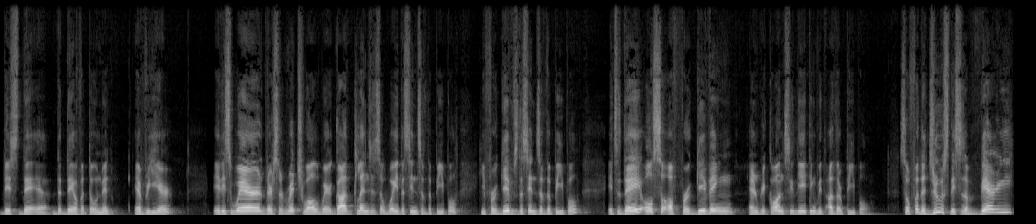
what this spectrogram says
this day, uh, the Day of Atonement every year. It is where there's a ritual where God cleanses away the sins of the people. He forgives the sins of the people. It's a day also of forgiving and reconciliating with other people. So for the Jews, this is a very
